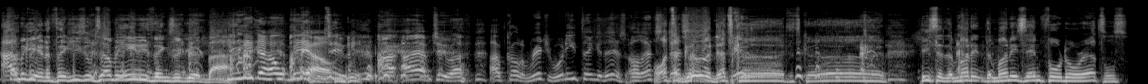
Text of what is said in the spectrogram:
I'm beginning to think he's gonna tell me anything's a good buy. You need to help me out. Too. I, I have too. I've, I've called him Richard. What do you think of this? Oh, that's Oh, that's, a good. That's good. That's good. He said the money, the money's in four door Edsels.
